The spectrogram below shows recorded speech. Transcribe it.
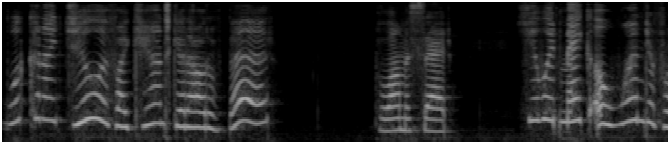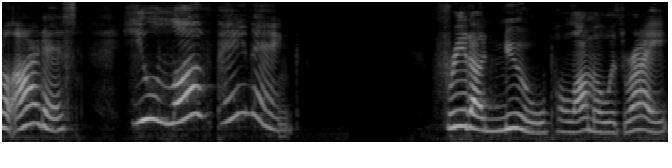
what can I do if I can't get out of bed? Paloma said, You would make a wonderful artist. You love painting. Frida knew Paloma was right.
